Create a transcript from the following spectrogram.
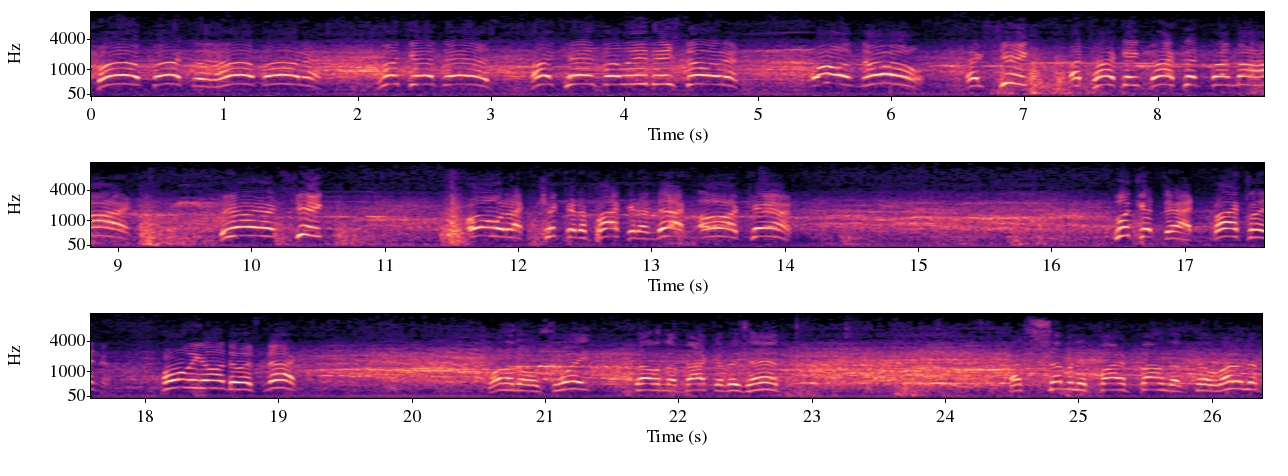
Bob Backlund, how about it? Look at this. I can't believe he's doing it. Oh no! A Sheik attacking Backlund from behind. The Iron Sheik. Oh, and a kick to the back of the neck. Oh, I can't. Look at that. Backlund holding on to his neck. One of those weight fell in the back of his head. That's 75 pounds that fell right in the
